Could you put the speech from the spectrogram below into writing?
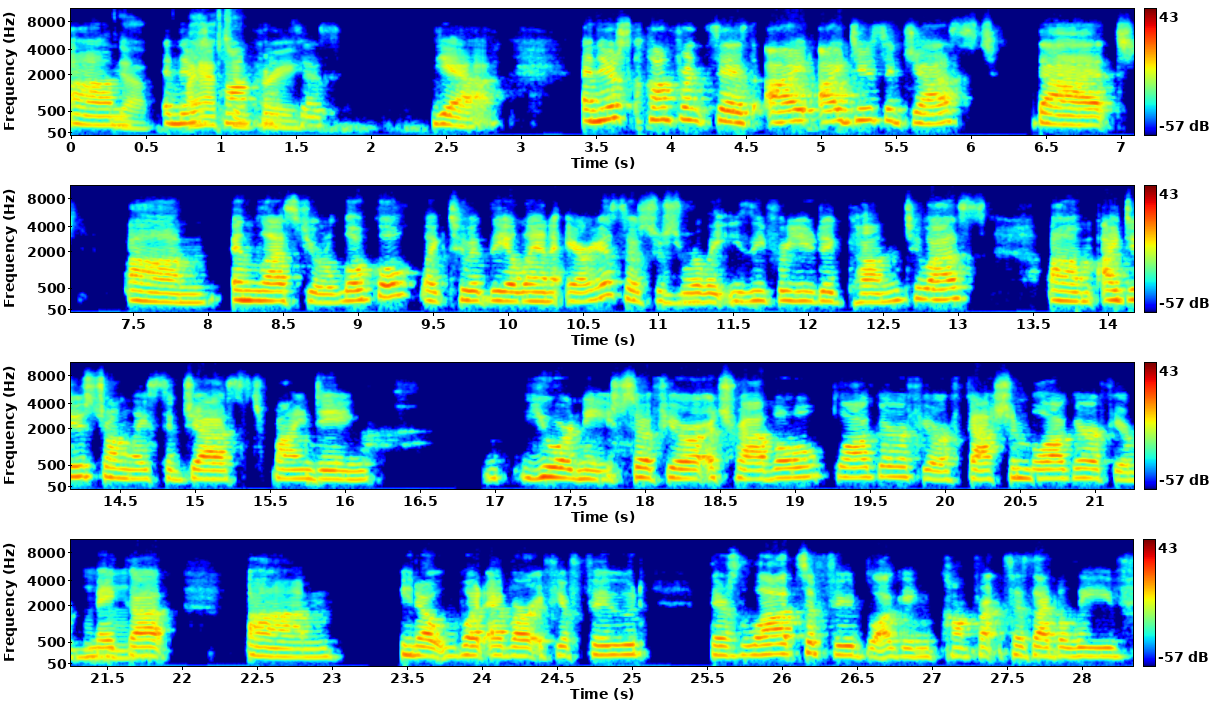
Um, Yeah, and there's have to agree. conferences. Yeah, and there's conferences. I I do suggest that um, unless you're local, like to the Atlanta area, so it's just Mhm. really easy for you to come to us. Um, I do strongly suggest finding your niche. So if you're a travel blogger, if you're a fashion blogger, if you're Mhm. makeup, um, you know, whatever, if you're food, there's lots of food blogging conferences, I believe.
